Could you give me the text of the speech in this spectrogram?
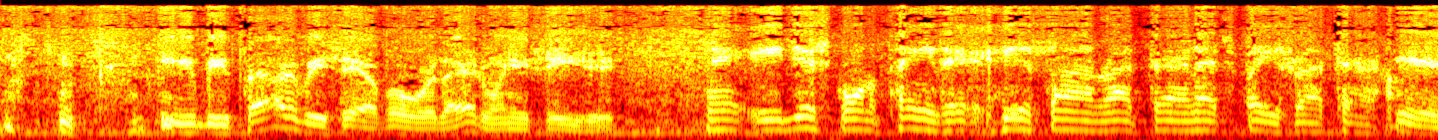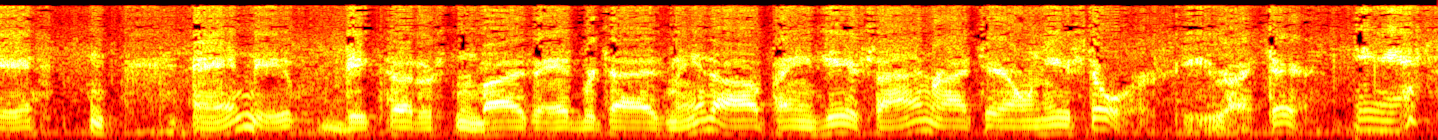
He'll be proud of himself over that when he sees it. He's just going to paint his sign right there in that space right there. huh? Yeah. and if Dick Huddleston buys the advertisement, I'll paint his sign right there on his store. See, right there. Yeah.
